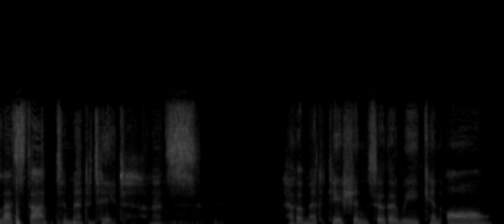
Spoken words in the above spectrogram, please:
let's start to meditate. Let's have a meditation so that we can all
